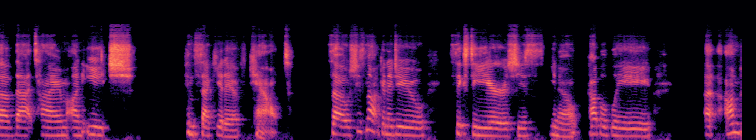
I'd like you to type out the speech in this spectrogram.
of that time on each consecutive count. So she's not going to do 60 years. She's, you know, probably, uh, I'm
